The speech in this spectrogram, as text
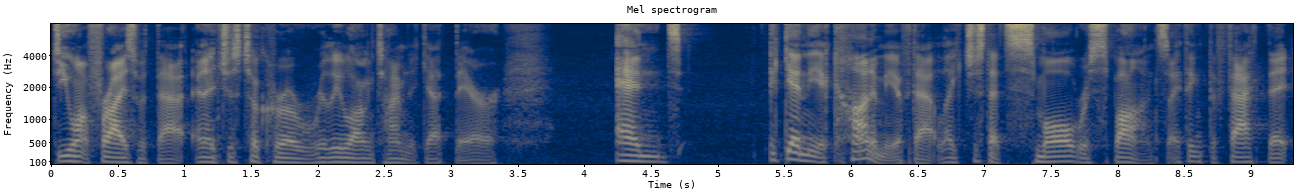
"Do you want fries with that?" And it just took her a really long time to get there. And again, the economy of that, like just that small response. I think the fact that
